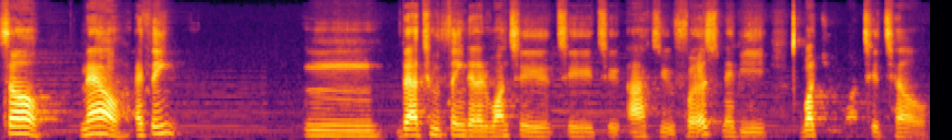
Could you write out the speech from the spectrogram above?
So now I think mm, there are two things that I want to to to ask you. First, maybe what you want to tell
